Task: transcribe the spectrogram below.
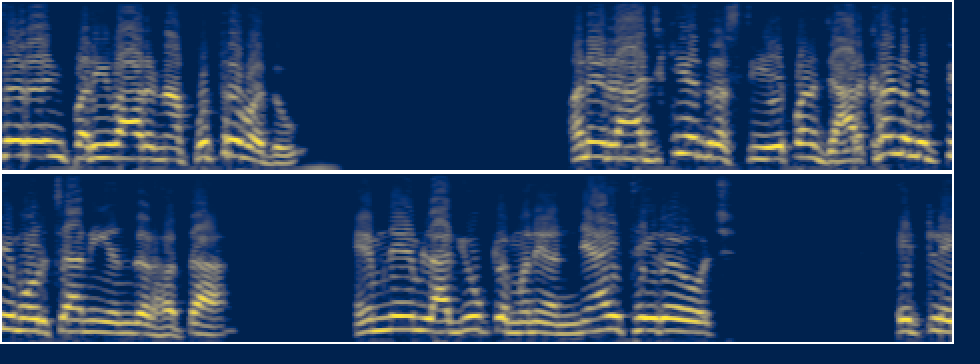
સોરેન પરિવારના પુત્રવધુ અને રાજકીય દ્રષ્ટિએ પણ ઝારખંડ મુક્તિ મોરચાની અંદર હતા. એમને એમ લાગ્યું કે મને અન્યાય થઈ રહ્યો છે. એટલે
